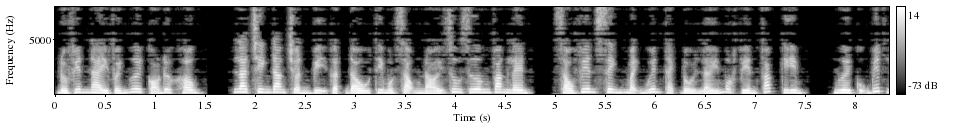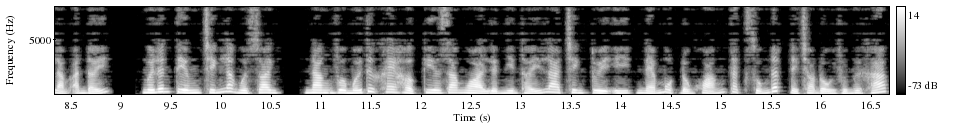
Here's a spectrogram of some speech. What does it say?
đổi viên này với ngươi có được không? La Trinh đang chuẩn bị gật đầu thì một giọng nói du dương vang lên, sáu viên sinh mệnh nguyên thạch đổi lấy một viên pháp kim, ngươi cũng biết làm ăn đấy. Người lên tiếng chính là Nguyệt Doanh, nàng vừa mới từ khe hở kia ra ngoài liền nhìn thấy La Trinh tùy ý ném một đống khoáng thạch xuống đất để trao đổi với người khác.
